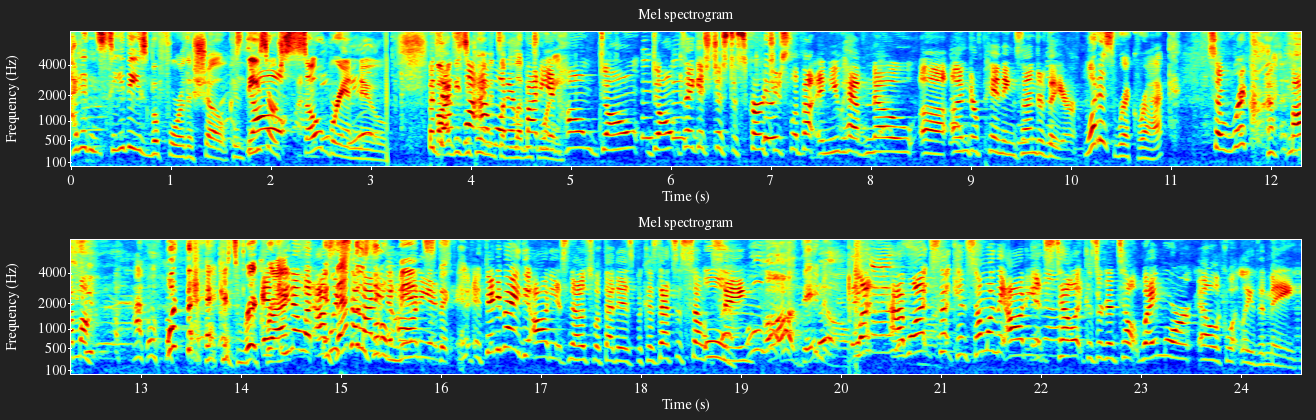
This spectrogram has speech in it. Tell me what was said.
I didn't see these before the show because these are so brand new. But Five that's why I want everybody at home, don't don't think it's just a skirt you slip out and you have no uh, underpinnings under there. What is Ric Rac? So Ric Rac, my mom. what heck is Ric Rac? you know what? I is wish that those little audience, that... If anybody in the audience knows what that is, because that's a something. Oh, they know. Let, I want. Can someone in the audience tell it? Because they're going to tell it way more eloquently than me.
